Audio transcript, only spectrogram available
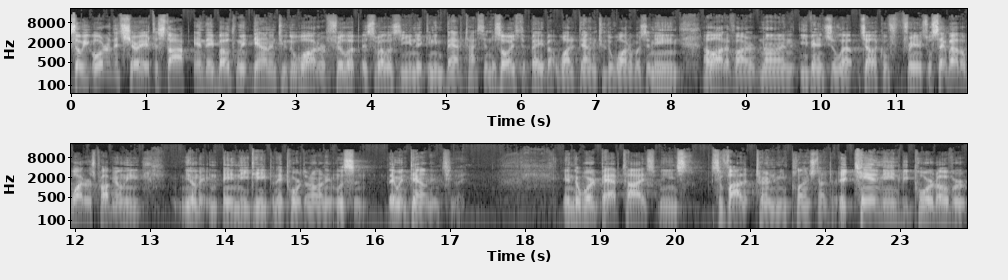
So he ordered the chariot to stop, and they both went down into the water, Philip as well as the eunuch, and he baptized him. There's always debate about what down into the water was. I mean, a lot of our non evangelical friends will say, well, the water is probably only, you know, knee deep, and they poured it on him. Listen, they went down into it. And the word baptized means it's a violent term to mean plunged under. It can mean to be poured over,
